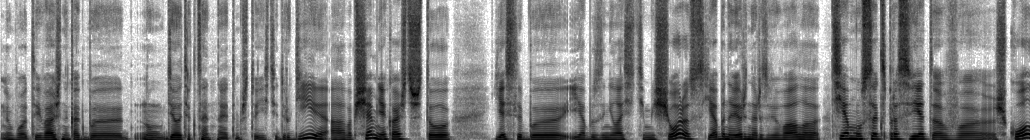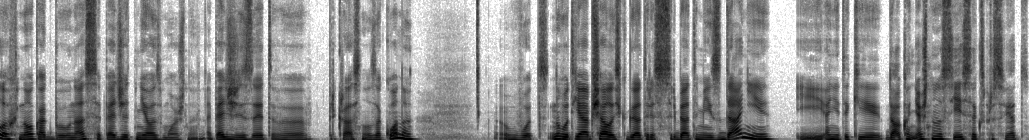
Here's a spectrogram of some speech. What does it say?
Вот, и важно как бы, ну, делать акцент на этом, что есть и другие. А вообще, мне кажется, что если бы я бы занялась этим еще раз, я бы, наверное, развивала тему секс-просвета в школах, но как бы у нас, опять же, это невозможно. Опять же, из-за этого прекрасного закона. Вот. Ну вот я общалась когда-то с ребятами из Дании, и они такие, да, конечно, у нас есть секс-просвет.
